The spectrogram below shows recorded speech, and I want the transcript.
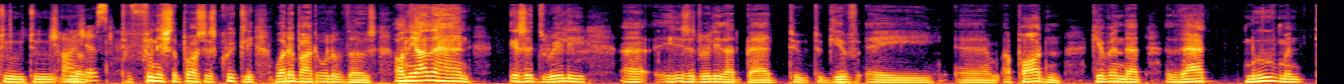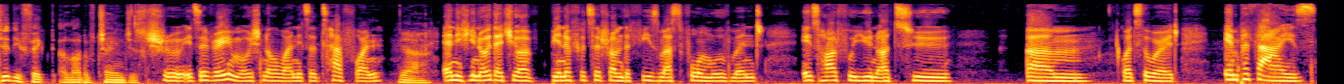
To, to, you know, Charges. to finish the process quickly. What about all of those? On the other hand, is it really uh, is it really that bad to to give a um, a pardon, given that that movement did effect a lot of changes? True. It's a very emotional one. It's a tough one. Yeah, And if you know that you have benefited from the Fees Must Fall movement, it's hard for you not to, um, what's the word, empathize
